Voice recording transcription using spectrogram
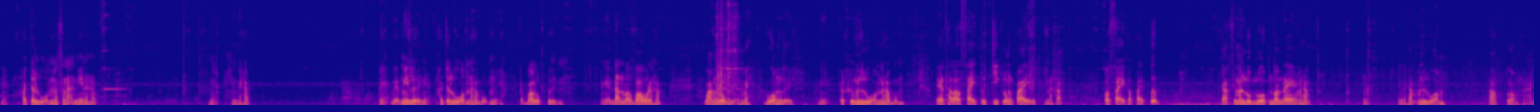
เนี่ยเขาจะหลวมลักษณะนี้นะครับ เนี่ยเห็นไหมครับเนี่ยแบบนี้เลยเนี่ยเขาจะหลวมนะครับผมเนี่ยกับเบ้าลูกปืนอย่างเงี้ยด้านเบาๆนะครับ วางลงเนี่ยเห็นไหมร่วงเลยนี่ก็คือมันหลวมนะครับผม แต่ถ้าเราใส่ตัวจิกลงไปนะครับพอใส่เข้าไปปุ๊บ จากที่มันหลวมๆตอนแรกนะครับเห็นไหมครับ มันหลวมอ้าวลองหาย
